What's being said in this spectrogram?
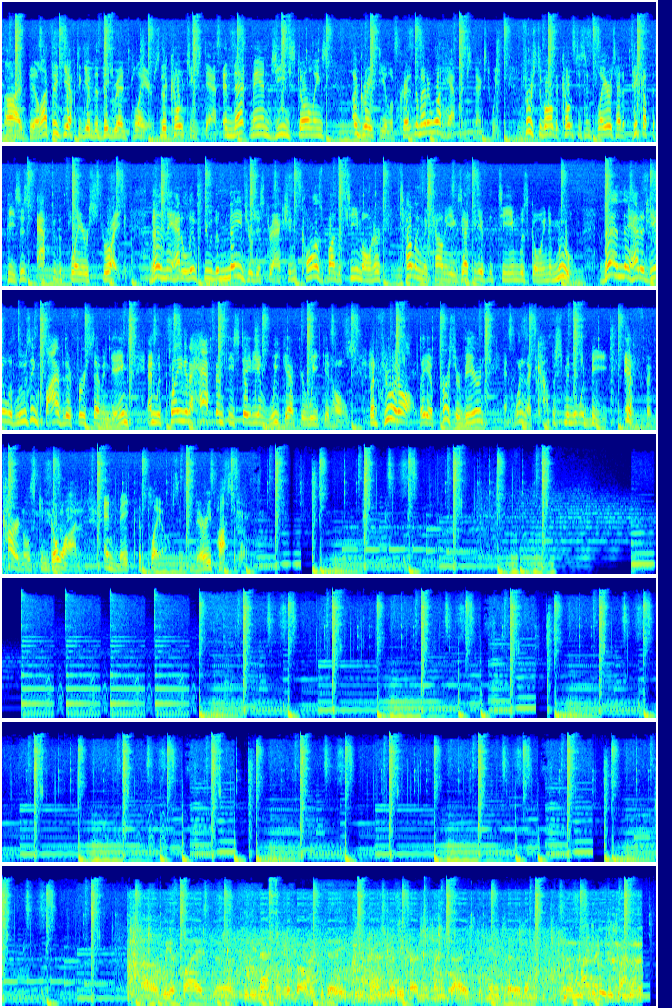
All right, Bill, I think you have to give the Big Red players, the coaching staff, and that man, Gene Stallings, a great deal of credit no matter what happens next week. First of all, the coaches and players had to pick up the pieces after the players' strike. Then they had to live through the major distraction caused by the team owner telling the county executive the team was going to move. Then they had to deal with losing five of their first seven games and with playing in a half-empty stadium week after week at home. But through it all, they have persevered, and what an accomplishment it would be if the Cardinals can go on and make the playoffs. It's very possible. Uh, we applied uh, to the National Football League today to transfer the Cardinal franchise to Phoenix, Arizona. Why the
